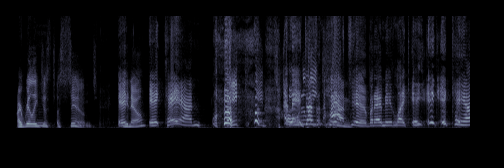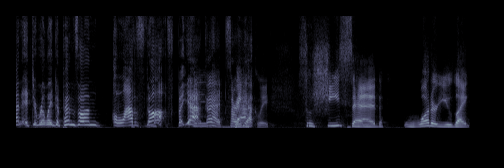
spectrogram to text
I really Mm. just assumed, It, you know, it can. it, it totally I mean, it doesn't can. have to, but I mean, like, it, it, it can. It really depends on a lot of mm-hmm. stuff. But yeah, go ahead. Sorry. Yep. Exactly. So she said, What are you like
